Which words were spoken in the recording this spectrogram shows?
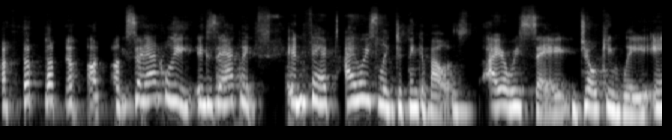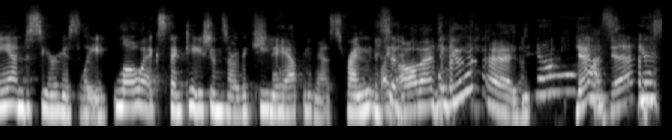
Exactly, exactly. In fact, I always like to think about, I always say jokingly and seriously, low expectations are the key to happiness, right? Like, Oh, that's good. Yes. Yes. yes.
